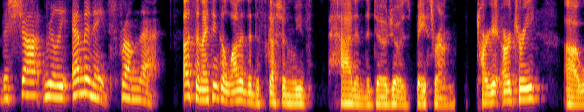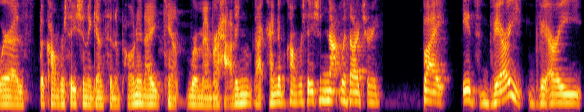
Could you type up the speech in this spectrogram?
the shot really emanates from that. Us, and I think a lot of the discussion we've had in the dojo is based around target archery, uh, whereas the conversation against an opponent, I can't remember having that kind of conversation. Not with archery. but it's very very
